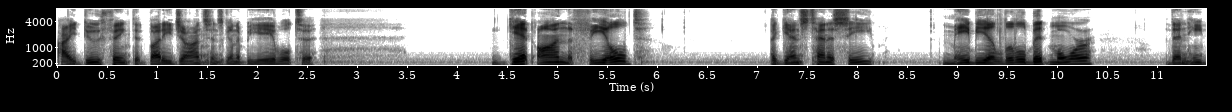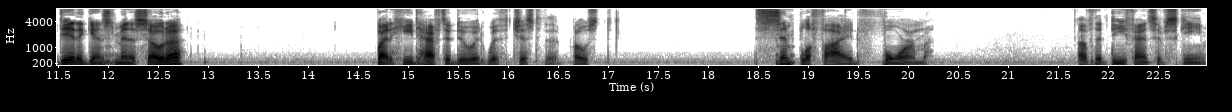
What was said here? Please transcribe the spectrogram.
I do think that Buddy Johnson's going to be able to get on the field against Tennessee, maybe a little bit more than he did against Minnesota, but he'd have to do it with just the most simplified form of the defensive scheme.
